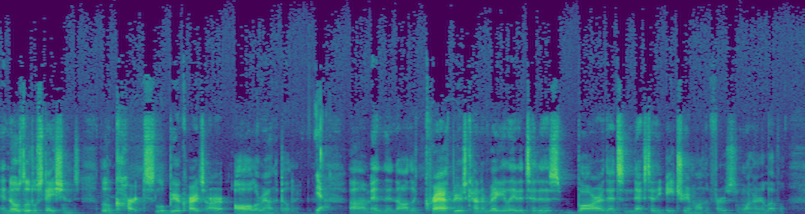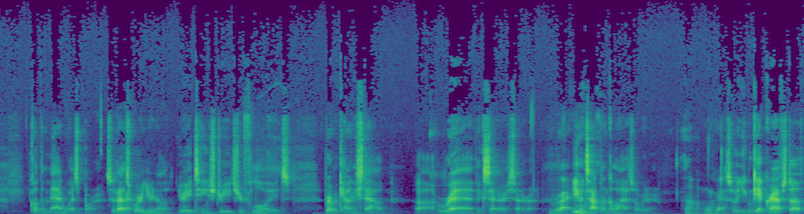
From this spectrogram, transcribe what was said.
And those little stations, little carts, little beer carts, are all around the building. Yeah. Um, and then all the craft beer is kind of regulated to this bar that's next to the atrium on the first 100 level, called the Mad West Bar. So that's Okay. where you know your 18th Streets, your Floyd's, Bourbon County Stout, uh, Rev, et cetera, et cetera. Right. Even Toppling Goliath over there. Oh, okay. So you can get craft stuff,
